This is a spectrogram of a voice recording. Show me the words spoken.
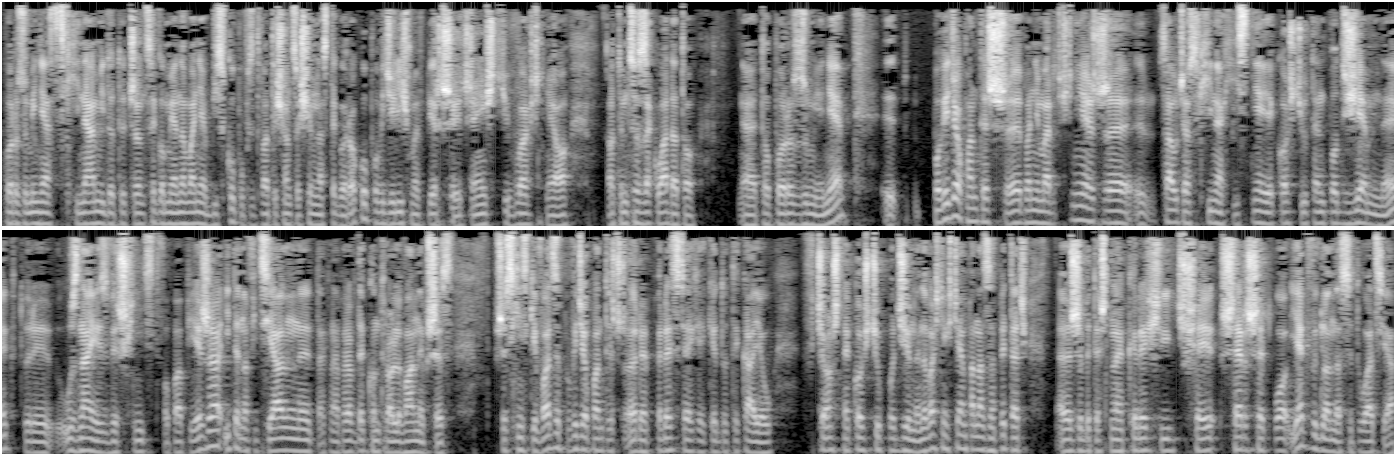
porozumienia z Chinami dotyczącego mianowania biskupów z 2018 roku. Powiedzieliśmy w pierwszej części właśnie o, o tym, co zakłada to E, to porozumienie. E, powiedział Pan też, e, Panie Marcinie, że cały czas w Chinach istnieje kościół ten podziemny, który uznaje zwierzchnictwo papieża i ten oficjalny, tak naprawdę kontrolowany przez, przez chińskie władze. Powiedział Pan też o represjach, jakie dotykają wciąż ten kościół podziemny. No właśnie chciałem Pana zapytać, żeby też nakreślić szersze tło, jak wygląda sytuacja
